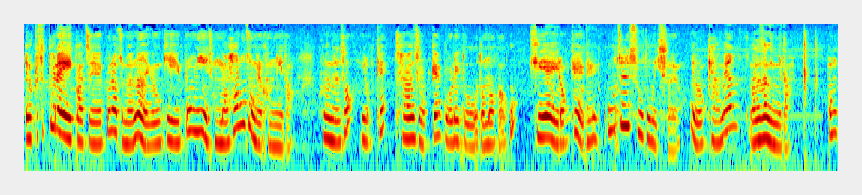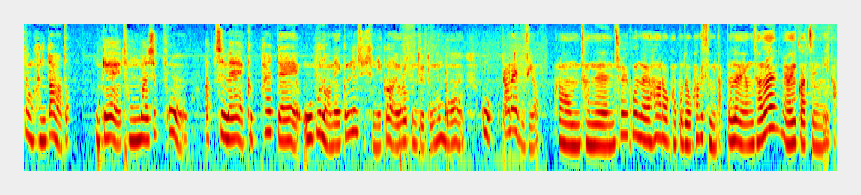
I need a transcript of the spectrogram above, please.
이렇게 스프레이까지 뿌려주면 여기 뽕이 정말 하루 종일 갑니다. 그러면서 이렇게 자연스럽게 머리도 넘어가고 귀에 이렇게 꽂을 수도 있어요. 이렇게 하면 완성입니다. 엄청 간단하죠? 이게 정말 쉽고 아침에 급할 때 5분 안에 끝낼 수 있으니까 여러분들도 한번 꼭 따라해보세요. 그럼 저는 출근을 하러 가보도록 하겠습니다. 오늘 영상은 여기까지입니다.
